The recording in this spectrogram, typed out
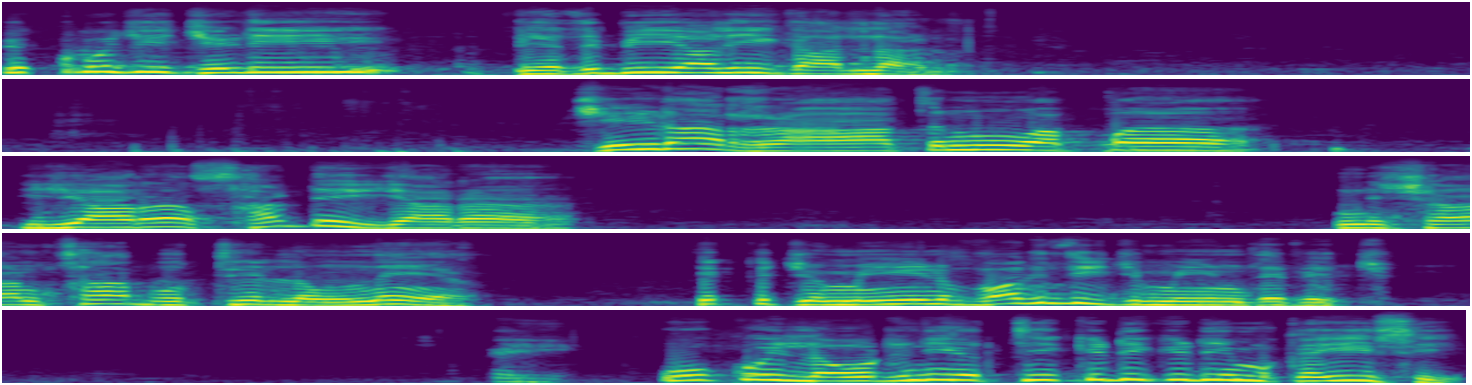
ਵੇਖੋ ਜੀ ਜਿਹੜੀ ਬੇਦਬੀ ਵਾਲੀ ਗੱਲ ਆ ਜਿਹੜਾ ਰਾਤ ਨੂੰ ਆਪਾਂ 11 11:30 ਨਿਸ਼ਾਨ ਸਾਹਿਬ ਉੱਥੇ ਲਾਉਨੇ ਆ ਇੱਕ ਜ਼ਮੀਨ ਵਗਦੀ ਜ਼ਮੀਨ ਦੇ ਵਿੱਚ ਉਹ ਕੋਈ ਲੋੜ ਨਹੀਂ, ਉੱਥੇ ਕਿਹੜੀ ਕਿਹੜੀ ਮਕਈ ਸੀ?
